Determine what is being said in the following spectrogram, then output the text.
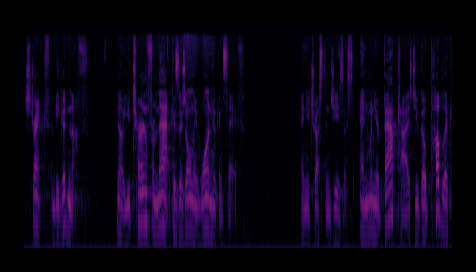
strength and be good enough. No, you turn from that because there's only one who can save. And you trust in Jesus. And when you're baptized, you go public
